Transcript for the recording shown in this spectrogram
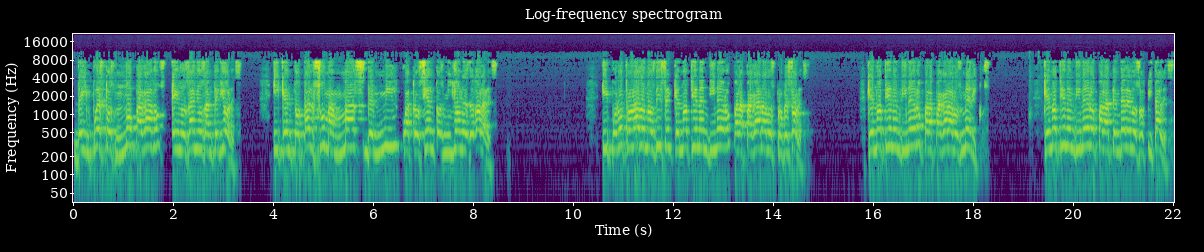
de impuestos no pagados en los años anteriores y que en total suman más de 1.400 millones de dólares. Y por otro lado nos dicen que no tienen dinero para pagar a los profesores, que no tienen dinero para pagar a los médicos, que no tienen dinero para atender en los hospitales.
